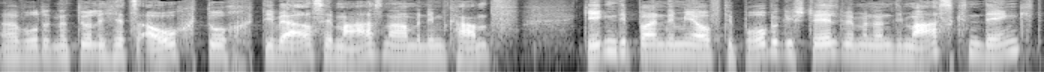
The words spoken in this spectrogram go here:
äh, wurde natürlich jetzt auch durch diverse Maßnahmen im Kampf gegen die Pandemie auf die Probe gestellt. Wenn man an die Masken denkt,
